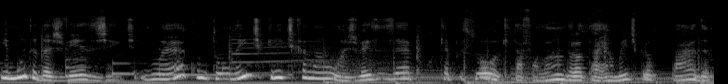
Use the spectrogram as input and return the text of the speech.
e muitas das vezes, gente, não é com tom nem de crítica não. Às vezes é porque a pessoa que está falando, ela está realmente preocupada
